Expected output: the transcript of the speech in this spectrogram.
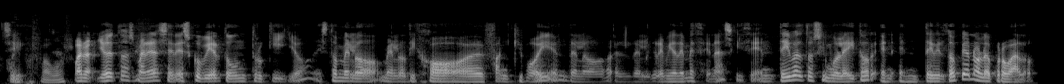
Sí. por favor. Bueno, yo de todas maneras he descubierto un truquillo. Esto me lo, me lo dijo Funky Boy, el, de el del gremio de mecenas, que dice, en Tabletop Simulator, en, en Tabletopia no lo he probado,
